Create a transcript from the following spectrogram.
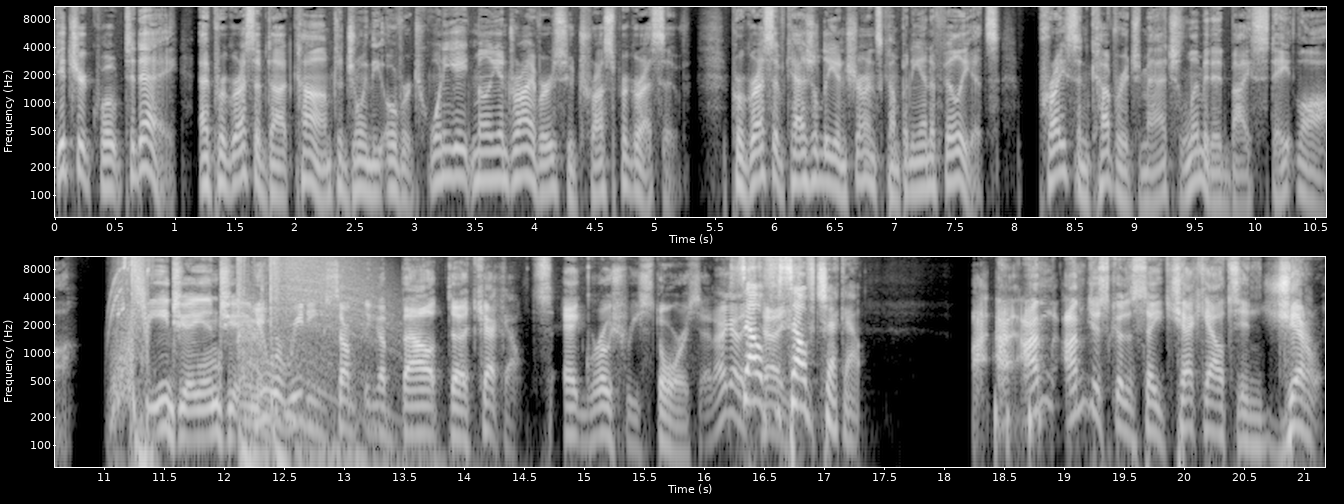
Get your quote today at progressive.com to join the over 28 million drivers who trust Progressive. Progressive Casualty Insurance Company and Affiliates. Price and coverage match limited by state law. BJ and Jamie. You were reading something about uh, checkouts at grocery stores, and I got to self tell you, self checkout. I, I, I'm I'm just going to say checkouts in general.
